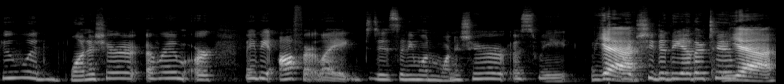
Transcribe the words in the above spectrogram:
who would want to share a room or maybe offer like does anyone want to share a suite? Yeah. Like she did the other two? yeah.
